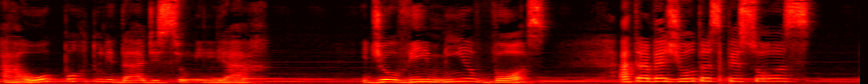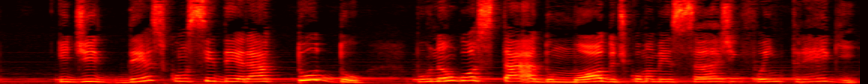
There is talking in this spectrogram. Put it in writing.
a oportunidade de se humilhar e de ouvir minha voz através de outras pessoas e de desconsiderar tudo por não gostar do modo de como a mensagem foi entregue.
